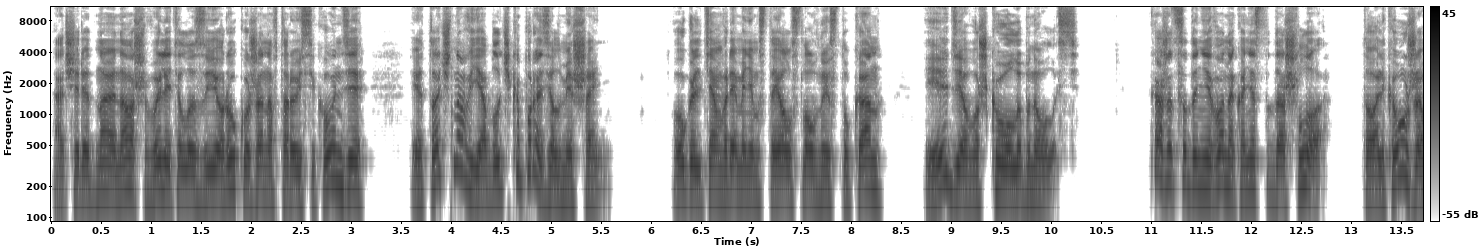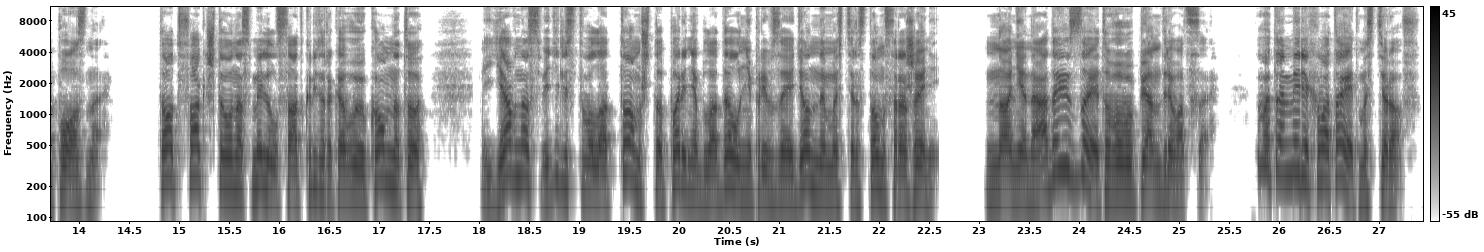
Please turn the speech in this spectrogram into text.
Очередной нож вылетел из её рук уже на второй секунде и точно в яблочко поразил мишень. Уголь тем временем стоял словно истукан, и девушка улыбнулась. Кажется, до него наконец-то дошло, только уже поздно. Тот факт, что он осмелился открыть роковую комнату, явно свидетельствовал о том, что парень обладал непревзойденным мастерством сражений. Но не надо из-за этого выпендриваться. В этом мире хватает мастеров.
